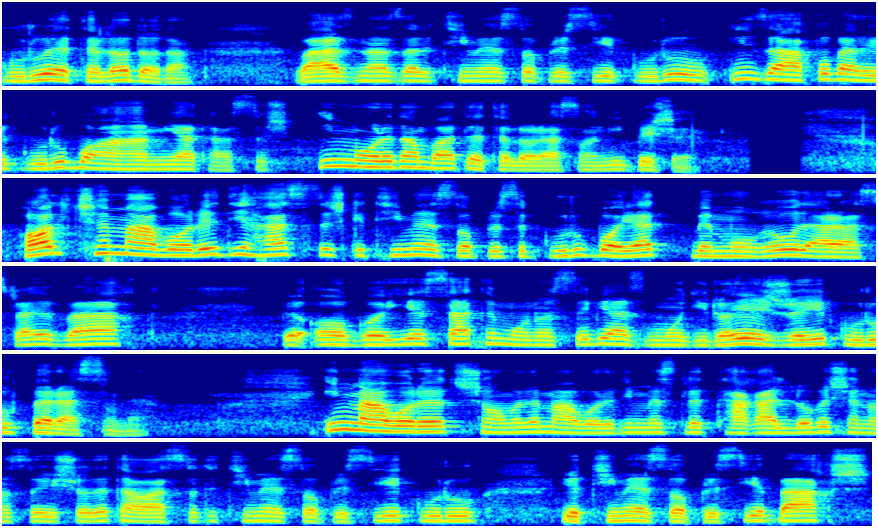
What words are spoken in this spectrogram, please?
گروه اطلاع دادند و از نظر تیم حسابرسی گروه این ضعف‌ها برای گروه با اهمیت هستش. این مورد هم باید اطلاع رسانی بشه. حال چه مواردی هستش که تیم حسابرس گروه باید به موقع و در اسرع وقت به آگاهی سطح مناسبی از مدیرای اجرایی گروه برسونه؟ این موارد شامل مواردی مثل تقلب شناسایی شده توسط تیم حسابرسی گروه یا تیم حسابرسی بخش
